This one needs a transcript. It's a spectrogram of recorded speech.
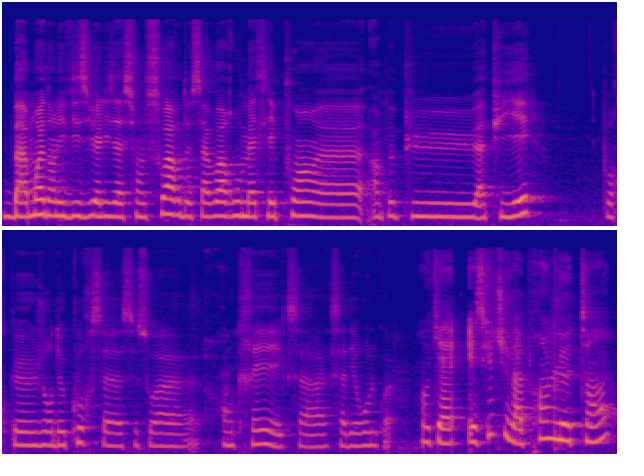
Bah moi dans les visualisations le soir, de savoir où mettre les points euh, un peu plus appuyés pour que jour de course euh, ce soit ancré et que ça, ça déroule quoi. Ok. Est-ce que tu vas prendre le temps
